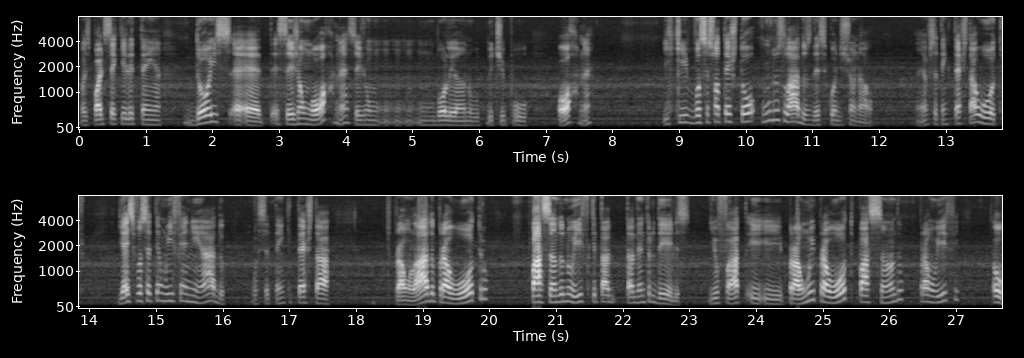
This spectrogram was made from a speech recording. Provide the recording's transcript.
Mas pode ser que ele tenha dois, é, é, seja um OR, né? Seja um, um, um booleano do tipo OR, né? E que você só testou um dos lados desse condicional. Né? Você tem que testar o outro. E aí se você tem um if aninhado, você tem que testar para um lado, para o outro passando no if que está tá dentro deles. E o fato e, e para um e para o outro passando para um if ou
